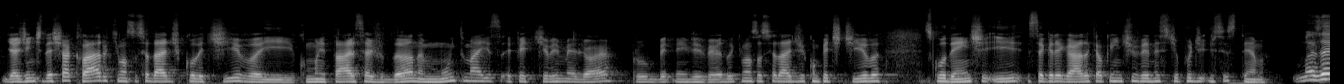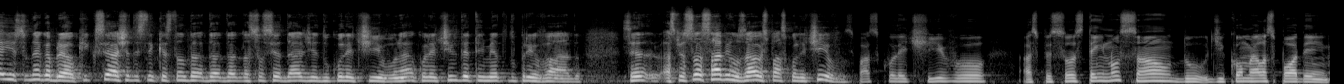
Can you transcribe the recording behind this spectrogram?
de a gente deixar claro que uma sociedade coletiva e comunitária se ajudando é muito mais efetiva e melhor para o bem viver do que uma sociedade competitiva, excludente e segregada, que é o que a gente vê nesse tipo de, de sistema. Mas é isso, né, Gabriel? O que, que você acha dessa questão da, da, da sociedade do coletivo, né? O coletivo em detrimento do privado. Você, as pessoas sabem usar o espaço coletivo? O espaço coletivo, as pessoas têm noção do, de como elas podem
